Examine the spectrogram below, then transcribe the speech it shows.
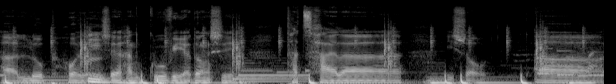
呃 loop 或者一些很 groovy 的东西，他采了一首。呃，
